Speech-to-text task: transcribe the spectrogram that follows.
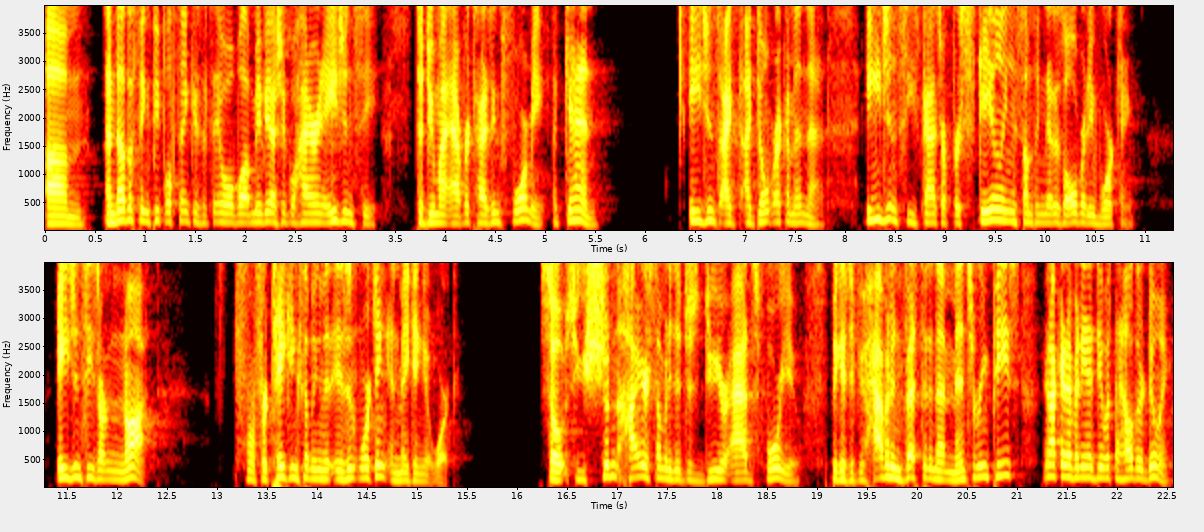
Um, another thing people think is that they well, well maybe I should go hire an agency to do my advertising for me. Again, agents I, I don't recommend that. Agencies, guys, are for scaling something that is already working. Agencies are not for, for taking something that isn't working and making it work. So, so you shouldn't hire somebody to just do your ads for you because if you haven't invested in that mentoring piece, you're not going to have any idea what the hell they're doing.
